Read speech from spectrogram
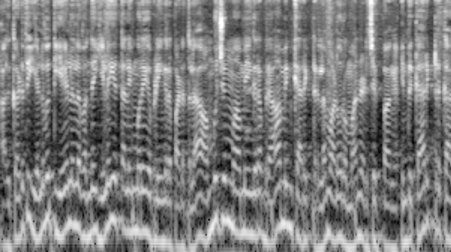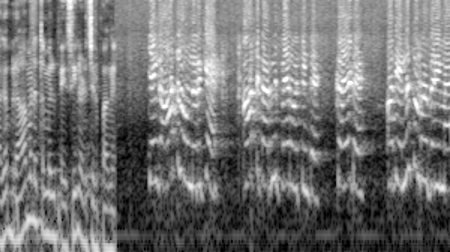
அதுக்கு அடுத்து எழுபத்தி ஏழுல வந்த இளைய தலைமுறை அப்படிங்கிற படத்துல அம்புஜும் மாமிங்கிற பிராமின் கேரக்டர் எல்லாம் மனோரமா நடிச்சிருப்பாங்க. இந்த கேரக்டருக்காக பிராமண தமிழ் பேசி நடிச்சிருப்பாங்க. எங்க ஆத்துல ஒண்ணு இருக்கே. ஆத்துக்காரன்னு பேர் வச்சுட்டு. அது என்ன சொல்றது தெரியுமா?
